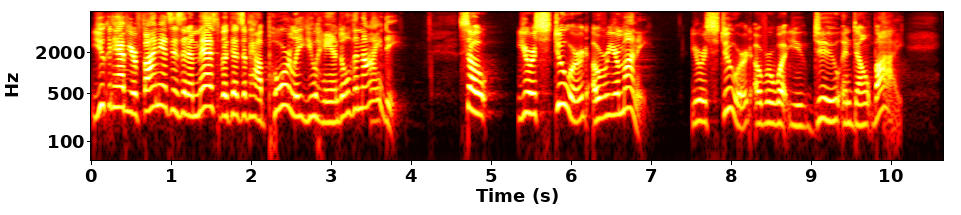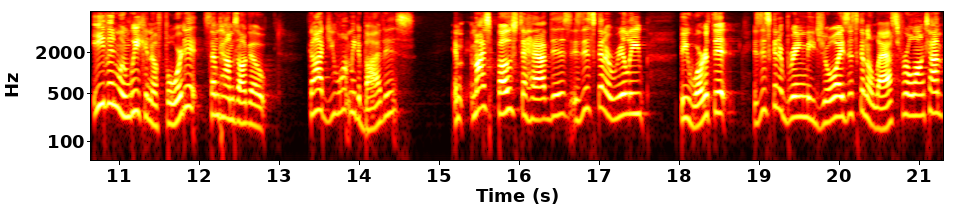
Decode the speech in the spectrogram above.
you can have your finances in a mess because of how poorly you handle the 90. So you're a steward over your money, you're a steward over what you do and don't buy. Even when we can afford it, sometimes I'll go, God, do you want me to buy this? Am, am I supposed to have this? Is this going to really be worth it? Is this going to bring me joy? Is this going to last for a long time?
